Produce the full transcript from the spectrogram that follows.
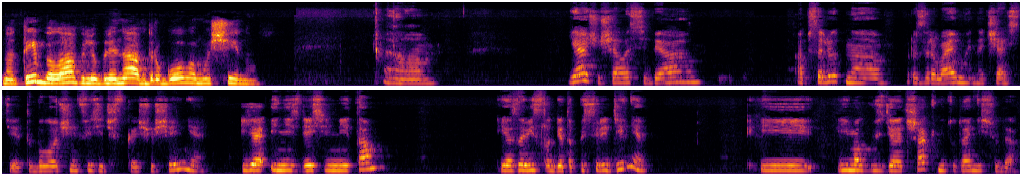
но ты была влюблена в другого мужчину? Я ощущала себя абсолютно разрываемой на части. Это было очень физическое ощущение. Я и не здесь, и не там. Я зависла где-то посередине и не могу сделать шаг ни туда, ни сюда.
